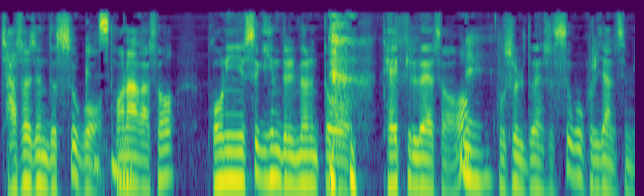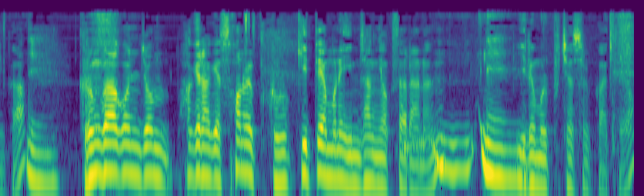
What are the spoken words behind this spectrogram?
자서전도 쓰고 그렇습니다. 더 나가서 본인이 쓰기 힘들면 또 대필로 해서 네. 구술도 해서 쓰고 그러지 않습니까? 네. 그런 거하고는 좀 확연하게 선을 긋기 때문에 임상 역사라는 음, 네. 이름을 붙였을 것 같아요.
